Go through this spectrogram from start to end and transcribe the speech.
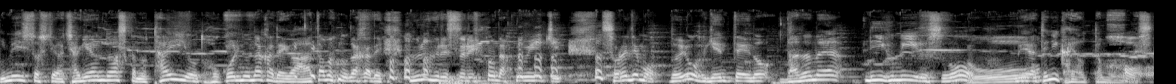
イメージとしては、チャゲアスカの太陽と埃の中でが頭の中でぐるぐるするような雰囲気。それでも土曜日限定のバナナリーフミールスを目当てに通ったものです。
